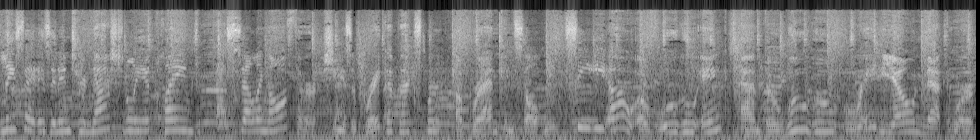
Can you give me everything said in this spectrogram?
Lisa is an internationally acclaimed best-selling author. She is a breakup expert, a brand consultant, CEO of Woohoo Inc. and the Woohoo Radio Network.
